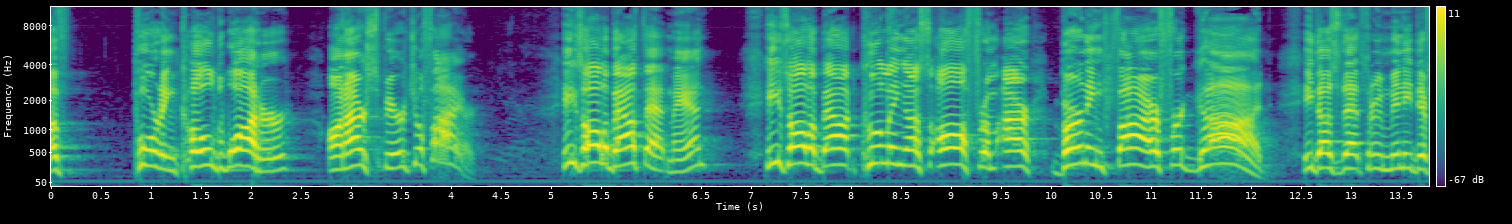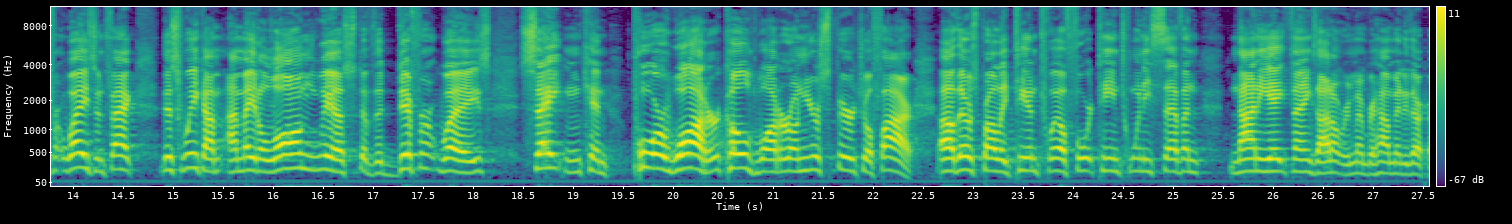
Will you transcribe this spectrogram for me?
of pouring cold water on our spiritual fire. He's all about that, man. He's all about cooling us off from our burning fire for God. He does that through many different ways. In fact, this week I, I made a long list of the different ways Satan can pour water, cold water, on your spiritual fire. Uh, there was probably 10, 12, 14, 27, 98 things. I don't remember how many there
